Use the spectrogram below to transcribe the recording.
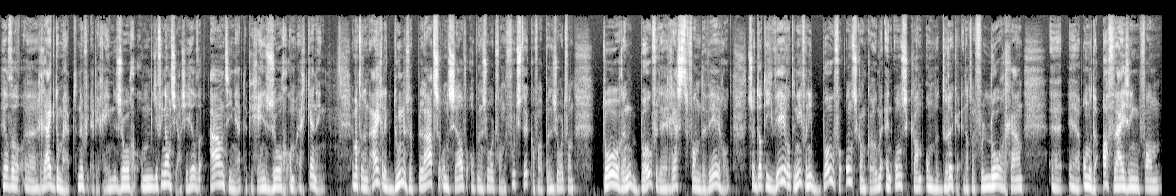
heel veel uh, rijkdom hebt, dan heb je geen zorg om je financiën. Als je heel veel aanzien hebt, heb je geen zorg om erkenning. En wat we dan eigenlijk doen, is we plaatsen onszelf op een soort van voetstuk of op een soort van toren boven de rest van de wereld, zodat die wereld in ieder geval niet boven ons kan komen en ons kan onderdrukken. En dat we verloren gaan uh, uh, onder de afwijzing van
